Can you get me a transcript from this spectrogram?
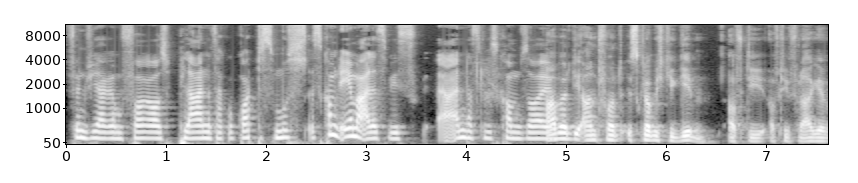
fünf Jahre im Voraus plant und sagt, oh Gott, das muss, es kommt eh immer alles, wie es anders, wie es kommen soll. Aber die Antwort ist, glaube ich, gegeben auf die, auf die Frage,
